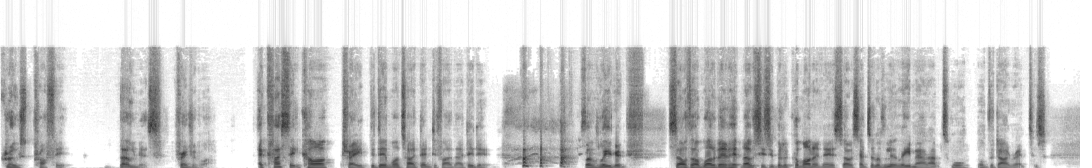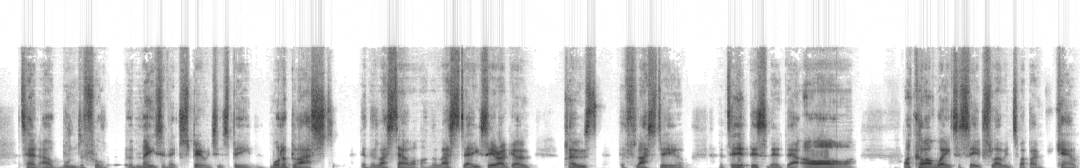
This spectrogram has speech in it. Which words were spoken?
gross profit bonus for everyone. A classic car trade. They didn't want to identify that I did it. so I was leaving. So I thought, well, a bit of hypnosis, you better come on in here. So I sent a lovely little email out to all of the directors, telling how wonderful, amazing experience it's been. What a blast. In the last hour, on the last day, so here I go, closed the flash deal, and to hit this and hit that. Oh, I can't wait to see it flow into my bank account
